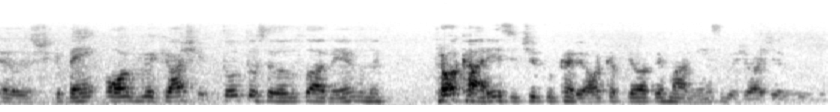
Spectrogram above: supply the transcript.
Eu acho que bem óbvio que eu acho que todo torcedor do Flamengo né, trocaria esse título carioca pela permanência do Jorge Jesus.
